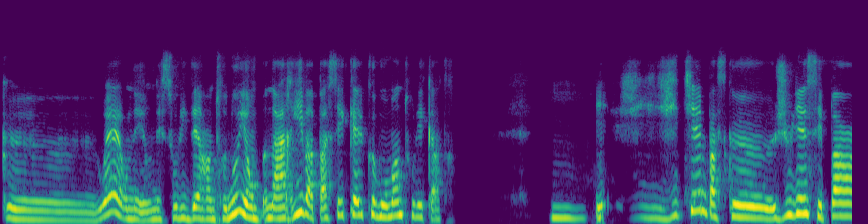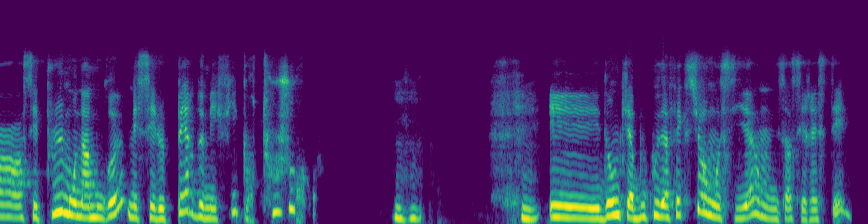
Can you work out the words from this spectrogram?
que ouais, on est, on est solidaires entre nous et on, arrive à passer quelques moments tous les quatre. Hmm. Et j'y tiens parce que Julien, c'est pas, c'est plus mon amoureux, mais c'est le père de mes filles pour toujours. Hmm. Hmm. Et donc, il y a beaucoup d'affection aussi, hein, ça c'est resté.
